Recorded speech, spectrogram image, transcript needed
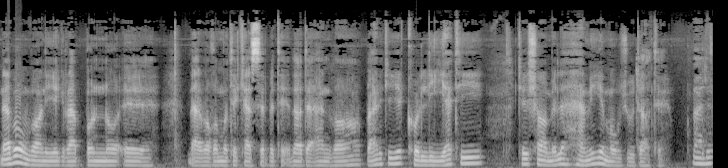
نه به عنوان یک رب نوع در واقع متکثر به تعداد انواع بلکه یک کلیتی که شامل همه موجوداته بله.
